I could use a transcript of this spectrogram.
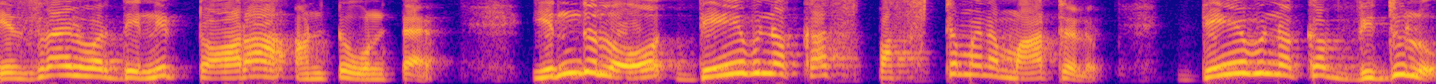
ఇజ్రాయెల్ వారు దీన్ని టోరా అంటూ ఉంటారు. ఇందులో దేవుని యొక్క స్పష్టమైన మాటలు దేవుని యొక్క విధులు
